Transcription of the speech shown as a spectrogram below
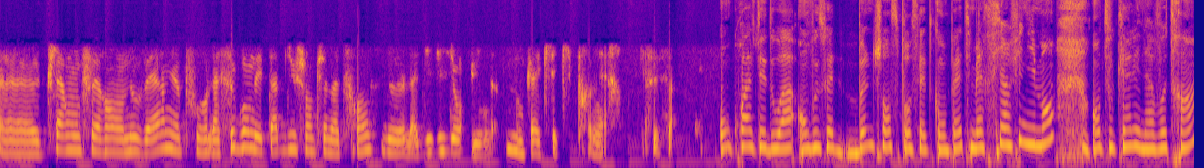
Euh, Clermont-Ferrand en Auvergne pour la seconde étape du championnat de France de la division 1, donc avec l'équipe première. C'est ça. On croise les doigts, on vous souhaite bonne chance pour cette compète. Merci infiniment. En tout cas, Léna Vautrin,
